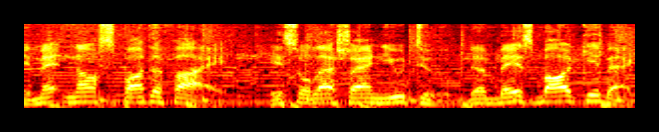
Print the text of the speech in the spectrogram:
et maintenant Spotify et sur la chaîne YouTube de Baseball Québec.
